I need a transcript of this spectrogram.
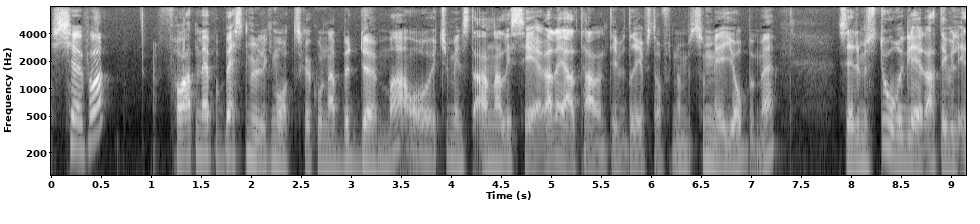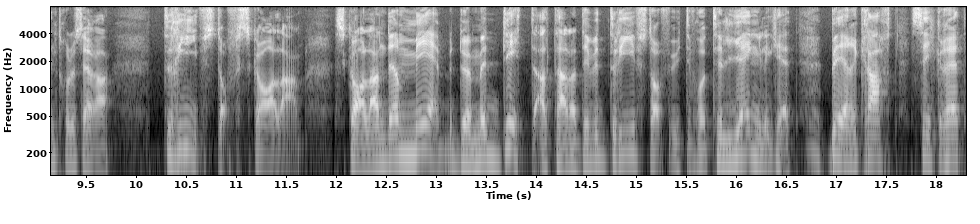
kjør på. For at vi på best mulig måte skal kunne bedømme og ikke minst analysere de alternative drivstoffene som vi jobber med, så er det med store glede at jeg vil introdusere drivstoffskalaen. Skalaen der vi bedømmer ditt alternative drivstoff ut ifra tilgjengelighet, bærekraft, sikkerhet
